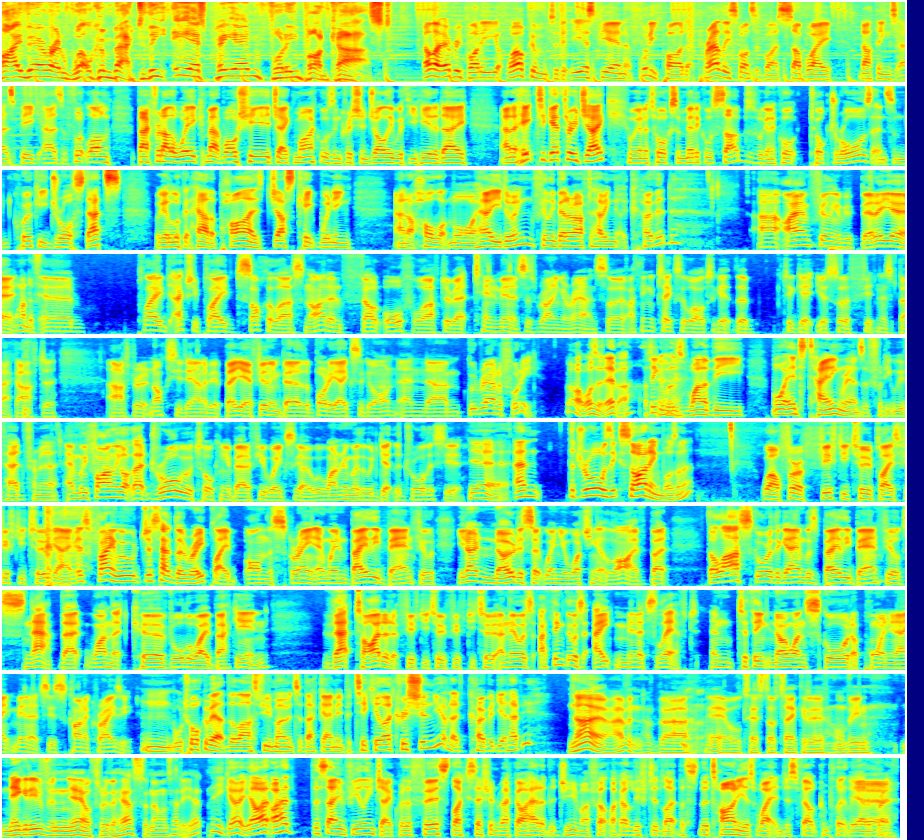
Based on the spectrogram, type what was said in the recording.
Hi there, and welcome back to the ESPN Footy Podcast. Hello, everybody. Welcome to the ESPN Footy Pod, proudly sponsored by Subway. Nothing's as big as a foot long. Back for another week. Matt Walsh here, Jake Michaels, and Christian Joly with you here today. And a heap to get through, Jake. We're going to talk some medical subs. We're going to talk draws and some quirky draw stats. We're going to look at how the Pies just keep winning and a whole lot more. How are you doing? Feeling better after having COVID? Uh, I am feeling a bit better. Yeah. Wonderful. Uh, played actually played soccer last night and felt awful after about ten minutes just running around. So I think it takes a while to get the to get your sort of fitness back after after it knocks you down a bit. But yeah, feeling better. The body aches are gone, and um, good round of footy. Oh, was it ever? I think it was one of the more entertaining rounds of footy we've had from a. And we finally got that draw we were talking about a few weeks ago. We were wondering whether we'd get the draw this year. Yeah. And the draw was exciting, wasn't it? Well, for a 52 plays 52 game, it's funny. We just had the replay on the screen, and when Bailey Banfield, you don't notice it when you're watching it live, but the last score of the game was Bailey Banfield's snap, that one that curved all the way back in. That tied it at 52-52, and there was, I think, there was eight minutes left. And to think no one scored a point in eight minutes is kind of crazy. Mm, we'll talk about the last few moments of that game in particular. Christian, you haven't had COVID yet, have you? No, I haven't. I've, uh, yeah, all tests I've taken are all been negative, and yeah, all through the house, so no one's had it yet. There you go. Yeah, I, I had the same feeling, Jake. With the first like session back I had at the gym, I felt like I lifted like the, the tiniest weight and just felt completely out of breath.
